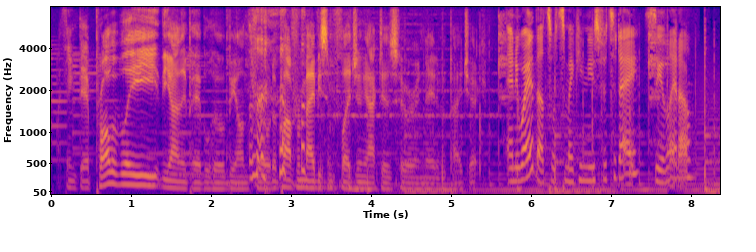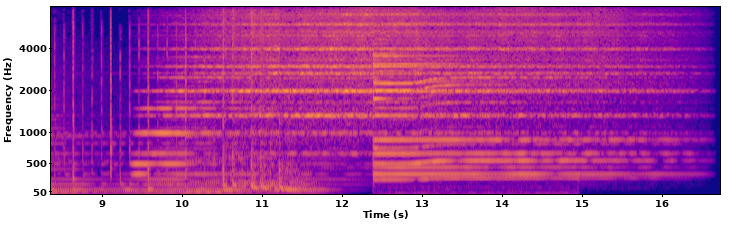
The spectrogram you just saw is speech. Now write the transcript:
I think they're probably the only people who are beyond thrilled, apart from maybe some fledgling actors who are in need of a paycheck. Anyway, that's what's making news for today. See you later.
